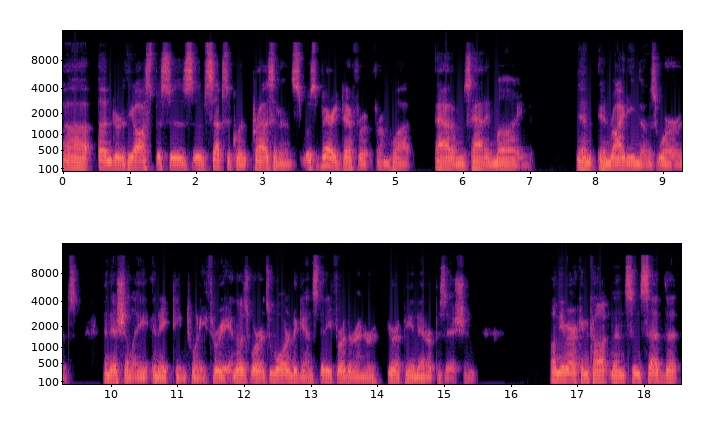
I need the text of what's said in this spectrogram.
uh, under the auspices of subsequent presidents was very different from what Adams had in mind in, in writing those words initially in 1823. And those words warned against any further inter- European interposition on the American continents and said that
